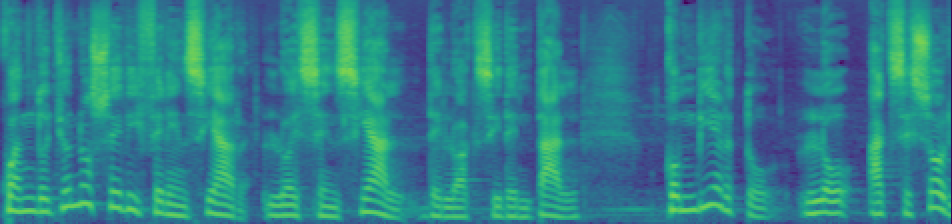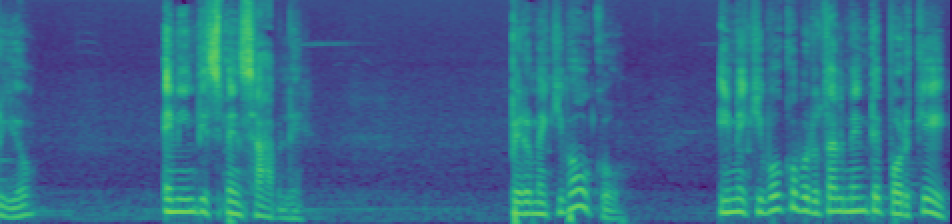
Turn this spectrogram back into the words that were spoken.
Cuando yo no sé diferenciar lo esencial de lo accidental, convierto lo accesorio en indispensable. Pero me equivoco. Y me equivoco brutalmente. ¿Por qué?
